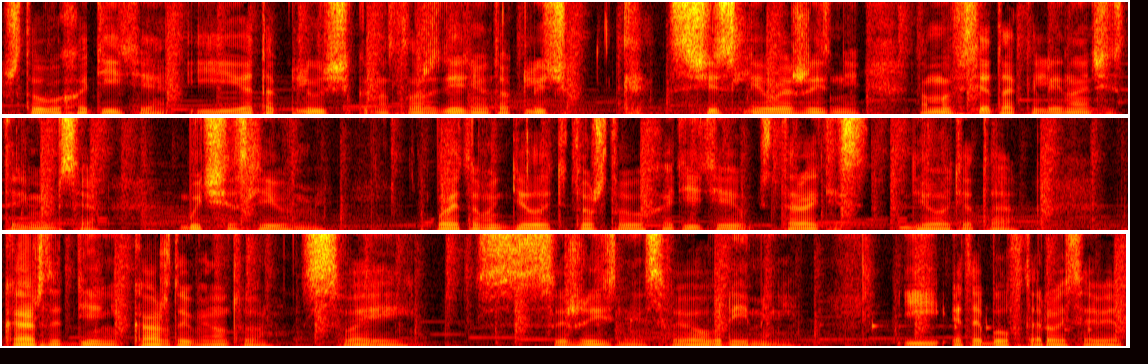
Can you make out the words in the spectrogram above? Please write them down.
что вы хотите. И это ключ к наслаждению, это ключ к счастливой жизни. А мы все так или иначе стремимся быть счастливыми. Поэтому делайте то, что вы хотите, старайтесь делать это каждый день, каждую минуту своей жизни, своего времени. И это был второй совет.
